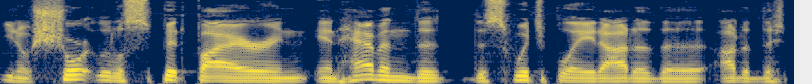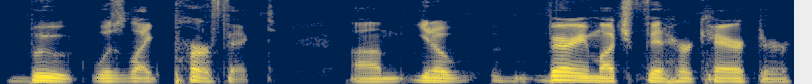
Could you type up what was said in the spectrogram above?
you know, short little spitfire and, and having the, the switchblade out of the, out of the boot was like perfect. Um, you know, very much fit her character.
